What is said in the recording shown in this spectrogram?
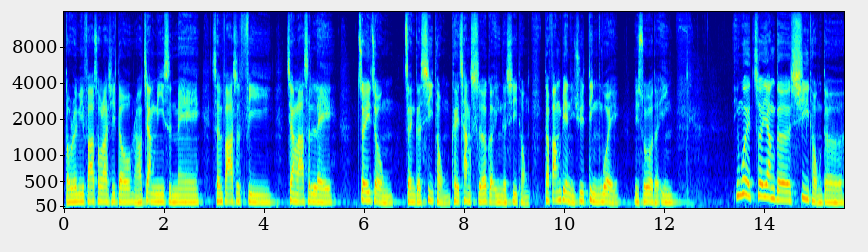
哆来咪发嗦拉西哆，然后降咪是咪，升发是 f，降拉是 l，这一种。整个系统可以唱十二个音的系统，它方便你去定位你所有的音。因为这样的系统的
